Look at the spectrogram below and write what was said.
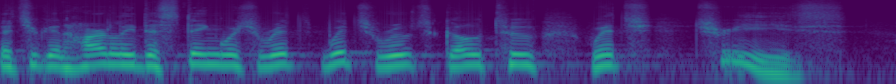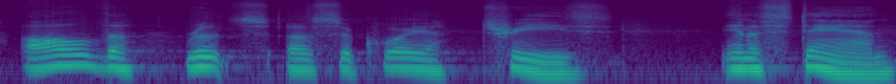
that you can hardly distinguish which roots go to which trees. All the roots of sequoia trees in a stand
